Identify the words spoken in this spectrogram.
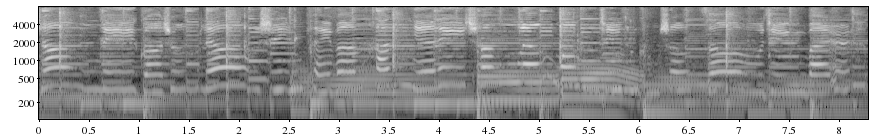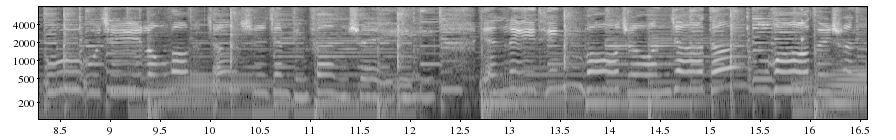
墙壁挂住流星，陪伴寒夜里敞亮梦境。空手走进白日雾气，笼络这世间平凡睡意。夜里停泊着万家灯火，最纯。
